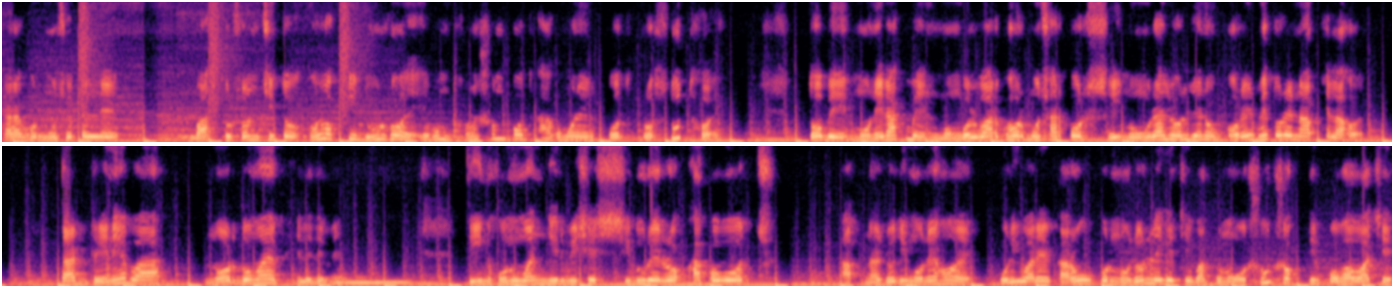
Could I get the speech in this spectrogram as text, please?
সারা ঘর মুছে ফেললে বাস্তু সঞ্চিত অলক্ষী দূর হয় এবং ধনসম্পদ আগমনের পথ প্রস্তুত হয়। তবে মনে রাখবেন, মঙ্গলবার ঘর মোছার পর সেই নোংরা জল যেন ঘরের ভেতরে না ফেলা হয় তার ড্রেনে বা নর্দমায় ফেলে দেবেন। তিন হনুমানজির বিশেষ সিঁদুরের রক্ষা কবচ। আপনার যদি মনে হয়, পরিবারের কারও উপর নজর লেগেছে বা কোনো অশুভ শক্তির প্রভাব আছে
